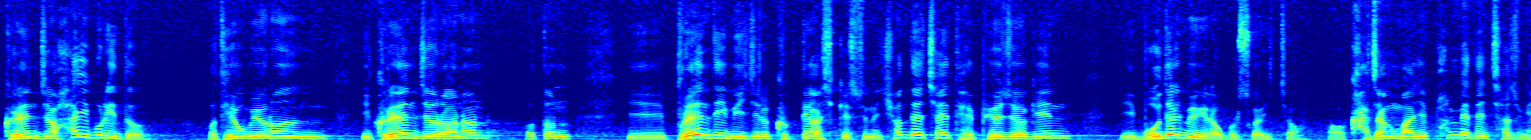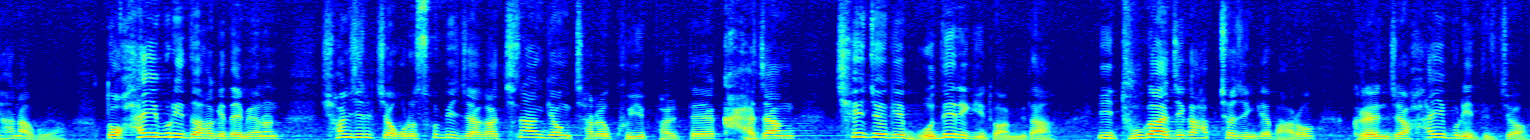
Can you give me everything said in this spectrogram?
그랜저 하이브리드 어떻게 보면은 이 그랜저라는 어떤 이 브랜드 이미지를 극대화시킬 수 있는 현대차의 대표적인 이 모델명이라고 볼 수가 있죠. 어, 가장 많이 판매된 차 중에 하나고요. 또 하이브리드 하게 되면은 현실적으로 소비자가 친환경 차를 구입할 때 가장 최적의 모델이기도 합니다. 이 두 가지가 합쳐진 게 바로 그랜저 하이브리드죠.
